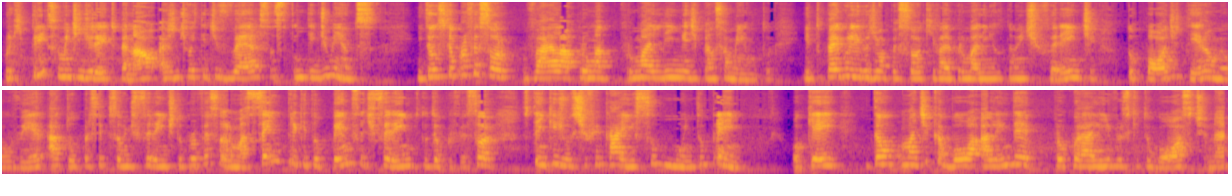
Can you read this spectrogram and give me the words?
Porque principalmente em direito penal, a gente vai ter diversos entendimentos. Então, se o teu professor vai lá para uma, uma linha de pensamento e tu pega o livro de uma pessoa que vai para uma linha totalmente diferente, tu pode ter, ao meu ver, a tua percepção diferente do professor. Mas sempre que tu pensa diferente do teu professor, tu tem que justificar isso muito bem ok? Então, uma dica boa, além de procurar livros que tu goste, né,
